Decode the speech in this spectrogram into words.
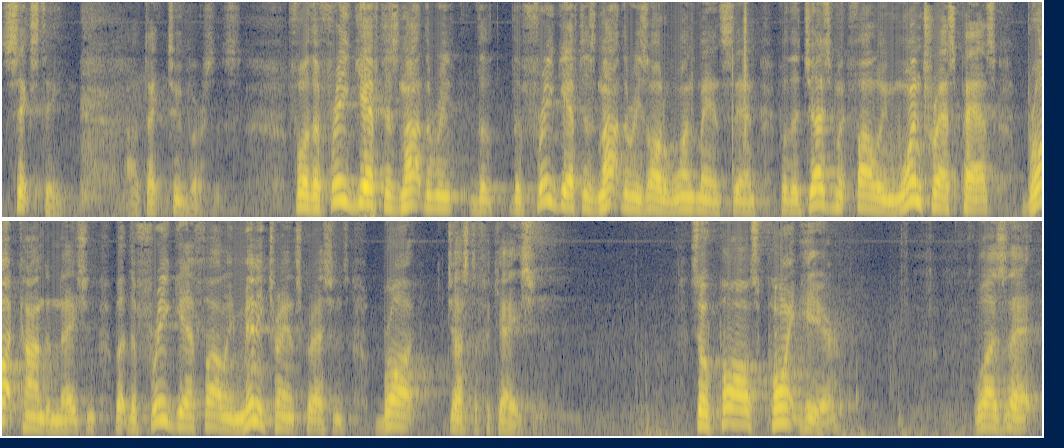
16. I'll take two verses. For the free gift is not the, re, the, the free gift is not the result of one man's sin, for the judgment following one trespass brought condemnation, but the free gift following many transgressions brought justification. So Paul's point here was that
